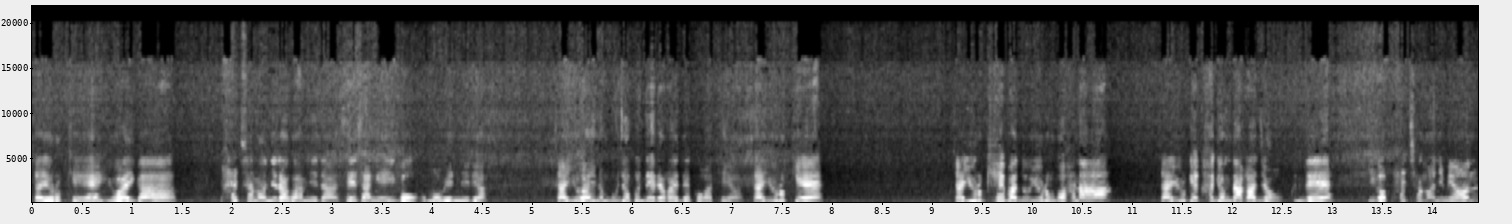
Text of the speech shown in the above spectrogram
자, 요렇게. 이 아이가 8,000원이라고 합니다. 세상에. 이거, 어머, 웬일이야. 자, 이 아이는 무조건 데려가야 될 것 같아요. 자, 요렇게. 자, 요렇게 해봐도 요런 거 하나. 자, 요렇게 가격 나가죠. 근데 이거 8,000원이면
